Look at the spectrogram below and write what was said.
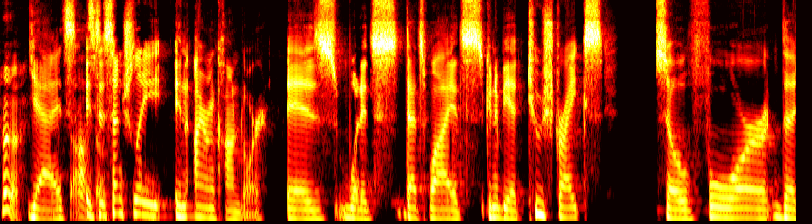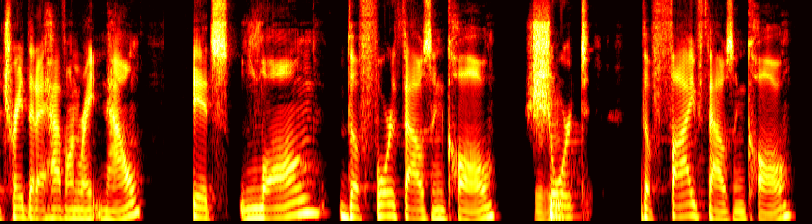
Huh. Yeah, it's That's it's essentially an iron condor is what it's that's why it's going to be at two strikes. So for the trade that I have on right now, it's long the 4000 call, Mhm. short the 5000 call,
